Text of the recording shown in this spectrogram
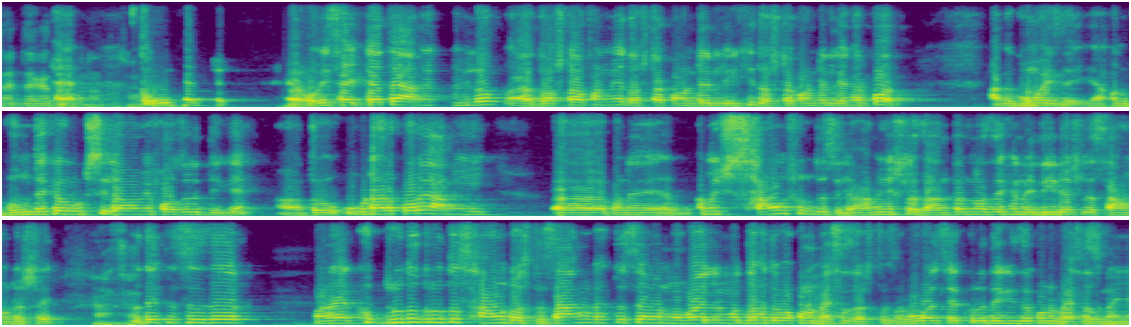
সাইট দেখাতে হবে না তো ওই সাইটটা- হ্যাঁ, সাইটটাতে আমি হলো দশটা নিয়ে দশটা কন্টেন্ট লিখি দশটা কন্টেন্ট লেখার পর আমি ঘুমাই যাই। এখন ঘুম থেকে উঠছিলাম আমি ফজরের দিকে তো উঠার পরে আমি মানে আমি সাউন্ড শুনতেছিলাম। আমি আসলে জানতাম না যে এখানে লিড আসলে সাউন্ড আসে। আচ্ছা। তো দেখতেছি যে মানে খুব দ্রুত দ্রুত সাউন্ড আসতেছে। আমি দেখতেছি আমার মোবাইলের মধ্যে হয়তো কোনো মেসেজ আসতেছে। মোবাইল চেক করে দেখি যে কোনো মেসেজ নাই।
